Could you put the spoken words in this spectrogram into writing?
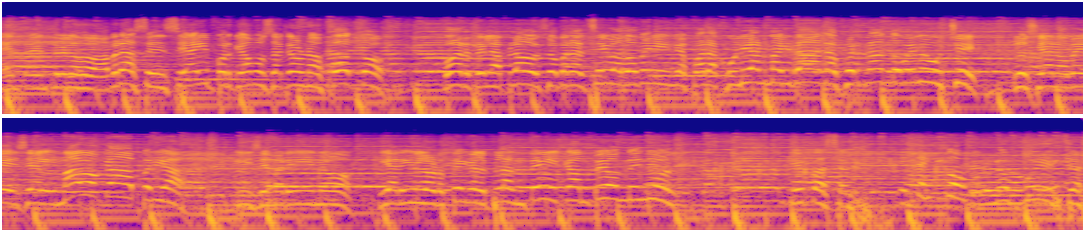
Entre, entre los dos, abrácense ahí porque vamos a sacar una foto. Fuerte el aplauso para el Seba Domínguez, para Julián Maidana, Fernando Belucci, Luciano Bella, el Mago Capria, Guille Marino y Ariel Ortega, el plantel campeón de Ñol. ¿Qué pasa? Está incómodo. No puede ser.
